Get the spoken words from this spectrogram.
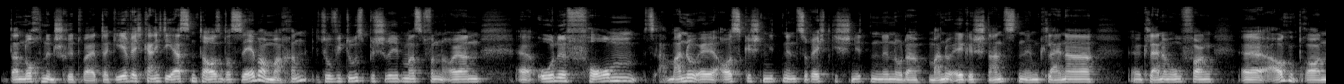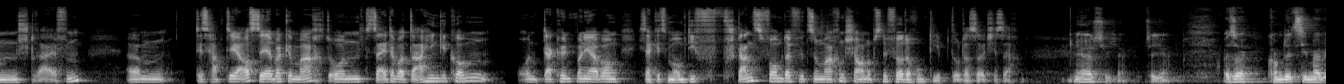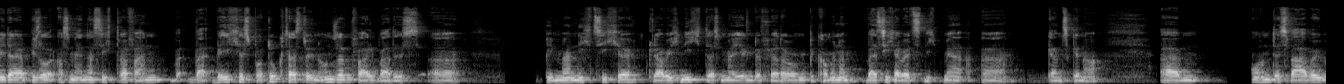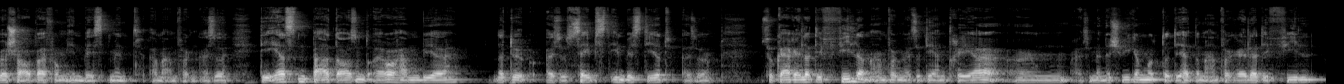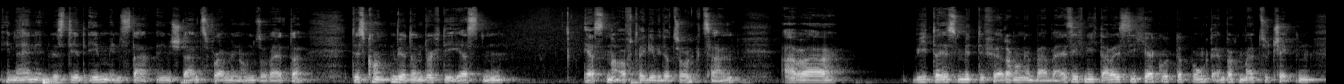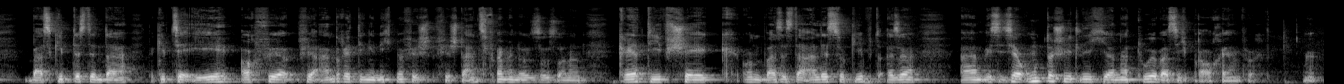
dann noch einen Schritt weiter gehe. Vielleicht kann ich die ersten 1000 auch selber machen, so wie du es beschrieben hast, von euren äh, ohne Form manuell ausgeschnittenen, zurechtgeschnittenen oder manuell gestanzten im kleiner, äh, kleinem Umfang äh, Augenbrauenstreifen. Ähm, das habt ihr ja auch selber gemacht und seid aber dahin gekommen. Und da könnte man ja aber, um, ich sag jetzt mal, um die Stanzform dafür zu machen, schauen, ob es eine Förderung gibt oder solche Sachen. Ja, sicher, sicher. Also kommt jetzt immer wieder ein bisschen aus meiner Sicht drauf an, welches Produkt hast du. In unserem Fall war das, äh, bin mir nicht sicher, glaube ich nicht, dass wir irgendeine Förderung bekommen haben, weiß ich aber jetzt nicht mehr äh, ganz genau. Ähm, und es war aber überschaubar vom Investment am Anfang. Also die ersten paar tausend Euro haben wir natürlich, also selbst investiert, also sogar relativ viel am Anfang. Also die Andrea, ähm, also meine Schwiegermutter, die hat am Anfang relativ viel hinein investiert, eben in, Sta und so weiter. Das konnten wir dann durch die ersten, ersten Aufträge wieder zurückzahlen. Aber wie das mit den Förderungen war, weiß ich nicht, aber ist sicher ein guter Punkt, einfach mal zu checken, was gibt es denn da? Da gibt es ja eh auch für, für andere Dinge, nicht nur für, für Standsformen oder so, sondern Kreativcheck und was es da alles so gibt. Also es ist ja unterschiedlicher Natur, was ich brauche einfach. Ja.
